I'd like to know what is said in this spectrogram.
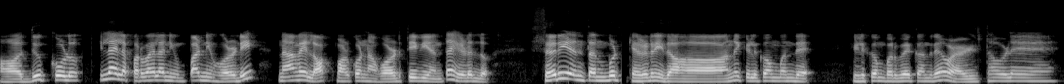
ಅದಕ್ಕಳು ಇಲ್ಲ ಇಲ್ಲ, ಪರವಾಗಿಲ್ಲ, ನೀವು ಪಾಡ್ ನೀವು ಹೊರಡಿ. ನಾವೇ ಲಾಕ್ ಮಾಡ್ಕೊಂಡು ನಾವು ಹೊರಡ್ತೀವಿ ಅಂತ ಹೇಳಿದ್ಲು. ಸರಿ ಅಂತ ಅಂದ್ಬಿಟ್ಟು ಕೆಳಗಡೆ ನಿಧಾನ ಇಳ್ಕೊಂಬಂದೆ ಇಳ್ಕೊಂಬರ್ಬೇಕಂದ್ರೆ ಅವಳು ಅಳ್ತಾವಳೆ.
